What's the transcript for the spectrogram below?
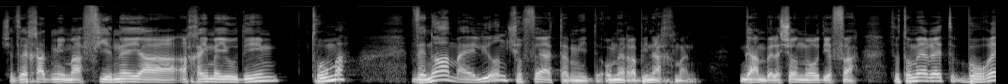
שזה אחד ממאפייני החיים היהודיים, תרומה. ונועם העליון שופע תמיד, אומר רבי נחמן, גם בלשון מאוד יפה. זאת אומרת, בורא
